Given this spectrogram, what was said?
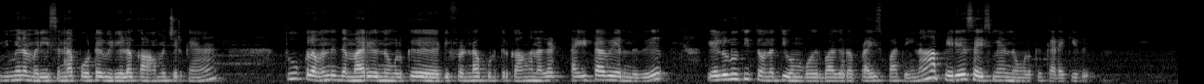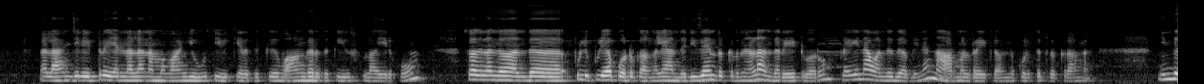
இதுவுமே நம்ம ரீசெண்டாக போட்ட வீடியோவில் காமிச்சிருக்கேன். தூக்கில் வந்து இந்த மாதிரி வந்து உங்களுக்கு டிஃப்ரெண்ட்டாக கொடுத்துருக்காங்க. நல்லா டைட்டாகவே இருந்தது. எழுநூற்றி தொண்ணூற்றி ஒம்பது ரூபாய் அதோடய ப்ரைஸ் பார்த்தீங்கன்னா பெரிய சைஸ்மே வந்து உங்களுக்கு கிடைக்கிது. நல்லா அஞ்சு லிட்ரு எண்ணெய்லாம் நம்ம வாங்கி ஊற்றி விற்கிறதுக்கு வாங்குறதுக்கு யூஸ்ஃபுல்லாக இருக்கும். ஸோ அதில் அந்த அந்த புள்ளி புள்ளியாக போட்டிருக்காங்களே அந்த டிசைன் இருக்கிறதுனால அந்த ரேட் வரும். ப்ளெயினாக வந்தது அப்படின்னா நார்மல் ரேட்டில் வந்து கொடுத்துட்ருக்குறாங்க இந்த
